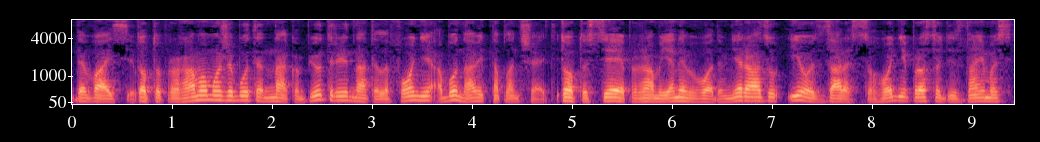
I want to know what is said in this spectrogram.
девайсів. Тобто програма може бути на комп'ютері, на телефоні або навіть на планшеті. Тобто з цієї програми я не виводив ні разу, і ось зараз сьогодні просто дізнаємось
